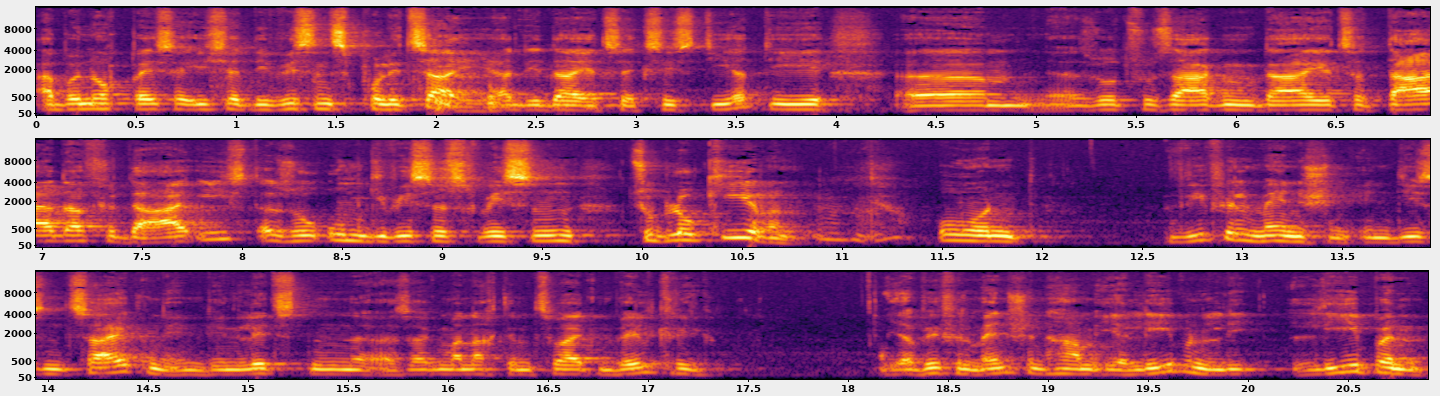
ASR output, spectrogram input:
aber noch besser ist ja die Wissenspolizei, ja, die da jetzt existiert, die ähm, sozusagen da jetzt da dafür da ist, also um gewisses Wissen zu blockieren. Und wie viele Menschen in diesen Zeiten, in den letzten, äh, sagen wir nach dem Zweiten Weltkrieg, ja, wie viele Menschen haben ihr Leben, Leben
